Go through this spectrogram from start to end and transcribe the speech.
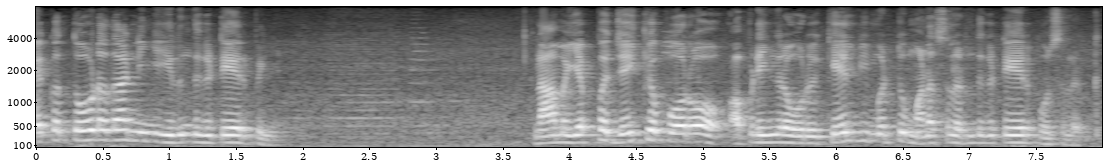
ஏக்கத்தோடு தான் நீங்கள் இருந்துக்கிட்டே இருப்பீங்க. நாம் எப்போ ஜெயிக்க போகிறோம் அப்படிங்கிற ஒரு கேள்வி மட்டும் மனசில் இருந்துக்கிட்டே இருக்கும் சிலருக்கு.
